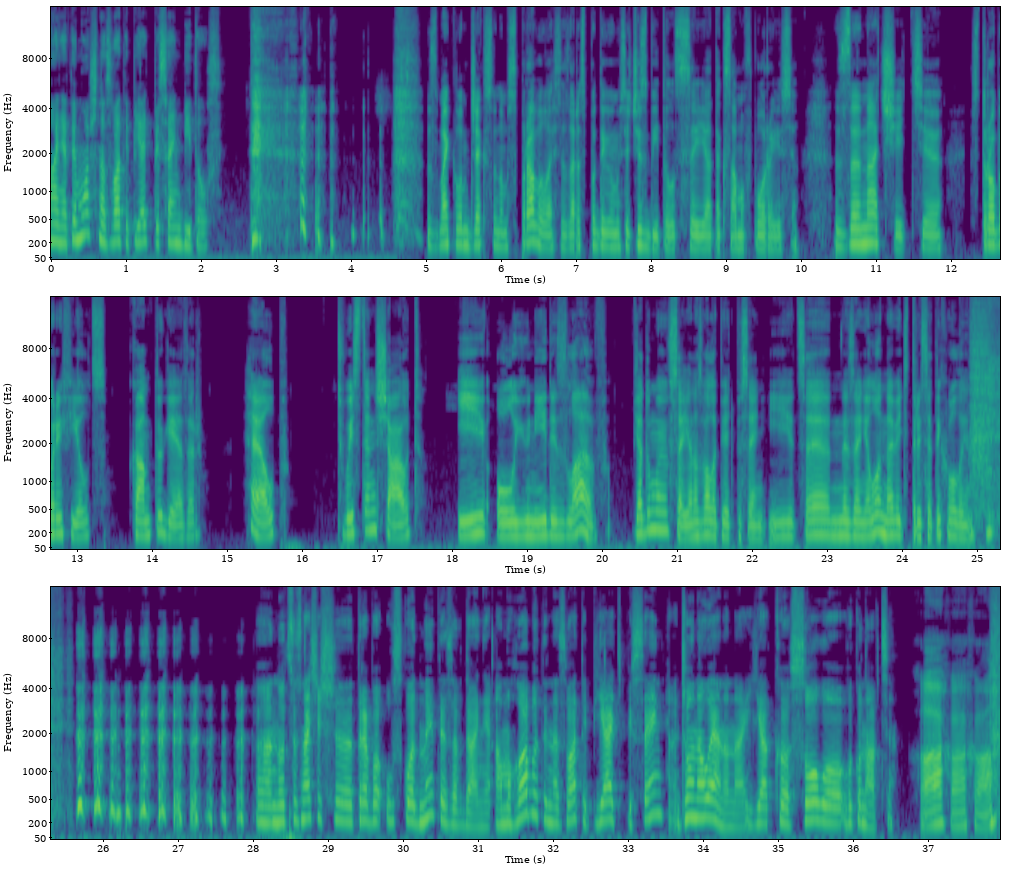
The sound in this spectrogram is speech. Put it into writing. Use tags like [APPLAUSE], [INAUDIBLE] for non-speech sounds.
Аня, ти можеш назвати п'ять пісень Бітлз? [LAUGHS] З Майклом Джексоном справилася. Зараз подивимося, чи з Бітлз я так само впораюся. Значить, Strawberry Fields, Come Together, Help, Twist and Shout і All You Need Is Love. Я думаю, все, я назвала п'ять пісень, і це не зайняло навіть 30 хвилин. [LAUGHS] Е, ну, це значить, що треба ускладнити завдання. А могла би ти назвати п'ять пісень Джона Леннона як соло виконавця? Ха-ха-ха. [LAUGHS]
